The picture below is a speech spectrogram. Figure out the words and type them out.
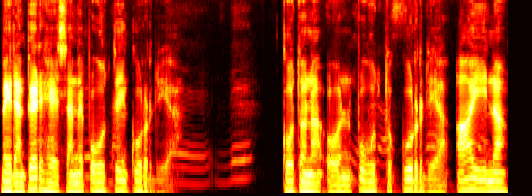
Meidän perheessämme puhuttiin kurdia. Kotona on puhuttu kurdia aina,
